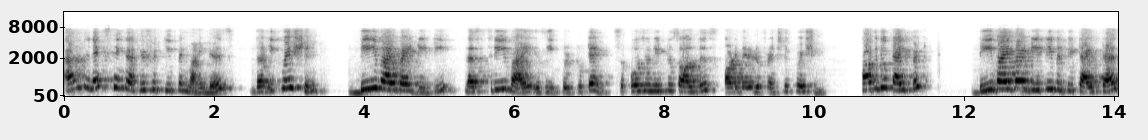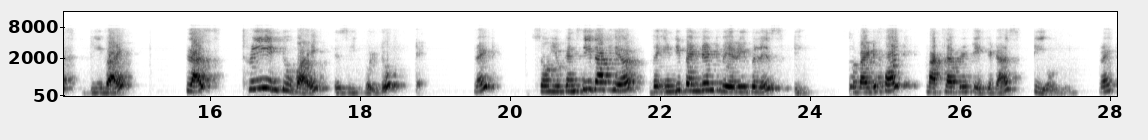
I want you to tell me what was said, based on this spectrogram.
And the next thing that you should keep in mind is the equation dy by dt plus 3y is equal to 10. Suppose you need to solve this ordinary differential equation. How will you type it? dy by dt will be typed as dy plus 3 into y is equal to 10, right? So you can see that here the independent variable is t. So by default, MATLAB will take it as t only, right?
